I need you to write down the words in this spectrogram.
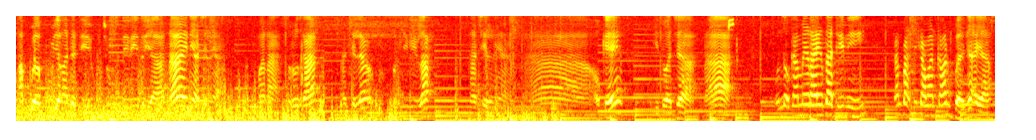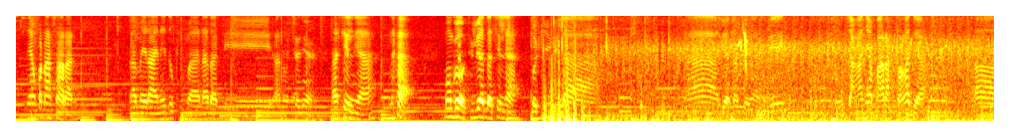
abu-abu yang ada di ujung sendiri itu ya. Nah, ini hasilnya. Mana? Seru kan? Hasilnya beginilah hasilnya. Nah, oke. Begitu aja. Nah, untuk kamera yang tadi nih, kan pasti kawan-kawan banyak ya yang penasaran kamera ini tuh gimana tadi anu Hasilnya. hasilnya nah monggo dilihat hasilnya beginilah nah lihat hasilnya jadi guncangannya parah banget ya Eh,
